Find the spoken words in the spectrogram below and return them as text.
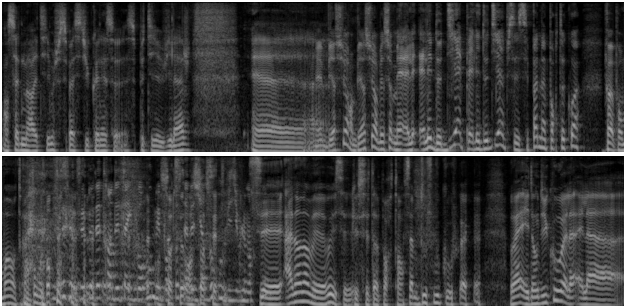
en Seine-Maritime. Je sais pas si tu connais ce, ce petit village. Euh... bien sûr, bien sûr, bien sûr. Mais elle, elle est de Dieppe, elle est de Dieppe. C'est pas n'importe quoi. Enfin, pour moi, en tout cas. c'est peut-être un détail pour vous, mais pour toi, ça veut dire beaucoup, visiblement. Ah non, non, mais oui, c'est. Que c'est important. Ça me touche beaucoup. ouais, et donc, du coup, elle a, elle a,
